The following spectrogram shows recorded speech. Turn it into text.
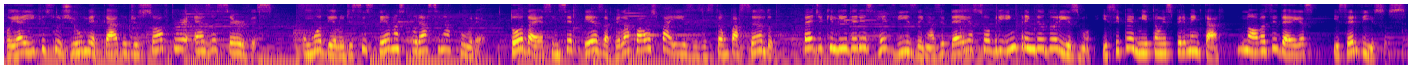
Foi aí que surgiu o mercado de Software as a Service, um modelo de sistemas por assinatura. Toda essa incerteza pela qual os países estão passando pede que líderes revisem as ideias sobre empreendedorismo e se permitam experimentar novas ideias e serviços.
